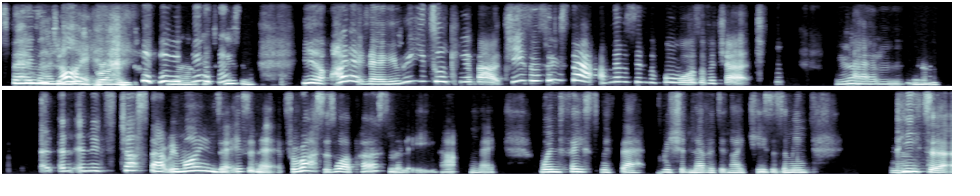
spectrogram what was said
spare my life. Yeah, you know, I don't know him. Who are you talking about? Jesus, who's that? I've never seen the four walls of a church. Yeah. Um, Yeah. and, and and it's just that reminder, isn't it, for us as well personally, that you know, when faced with death, we should never deny Jesus. I mean, Yeah. Peter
